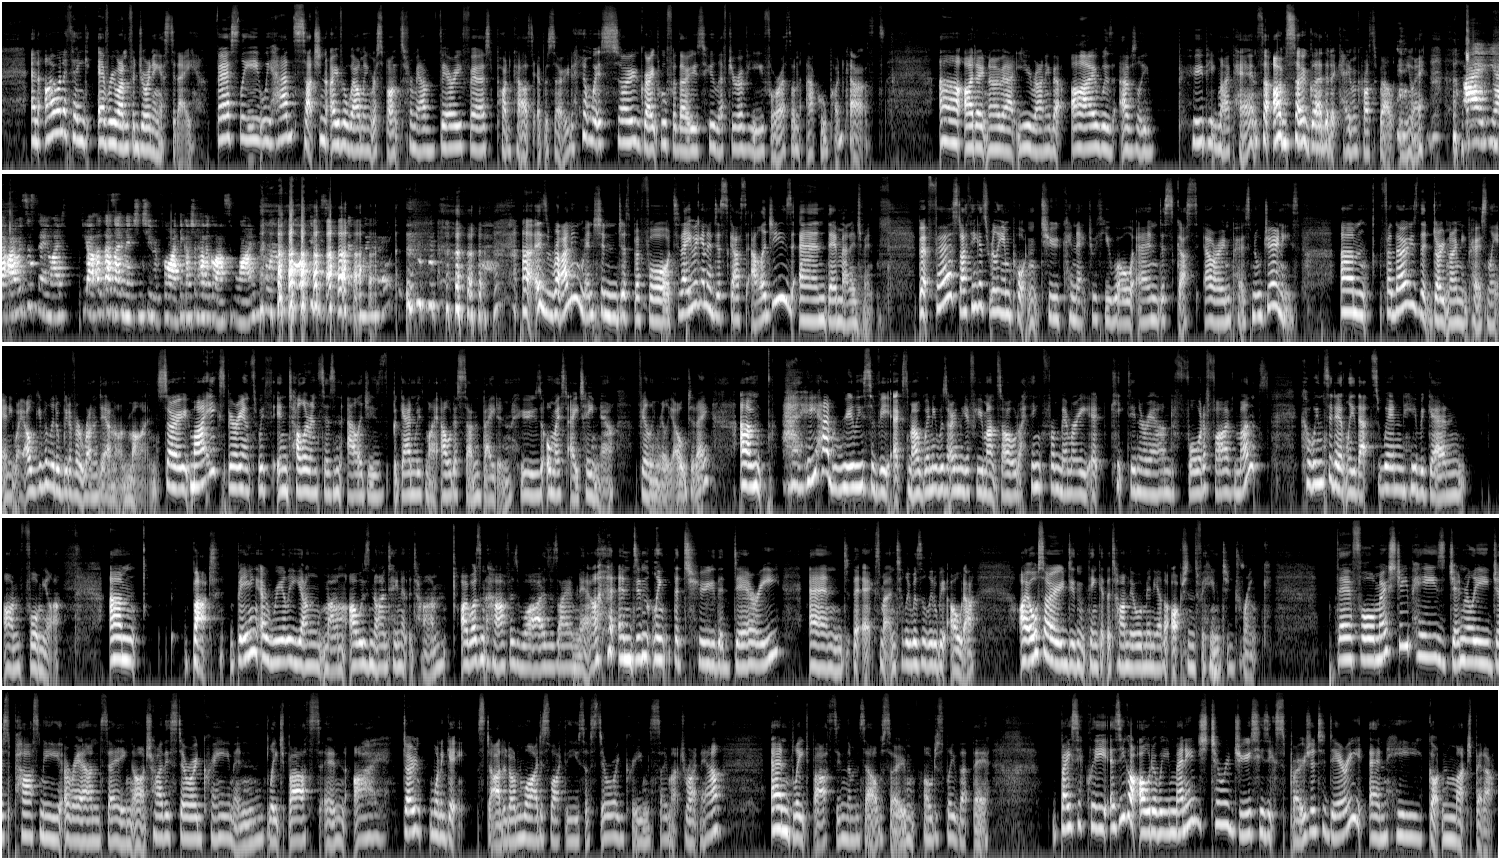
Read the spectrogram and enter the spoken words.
And I want to thank everyone for joining us today. Firstly, we had such an overwhelming response from our very first podcast episode, and we're so grateful for those who left a review for us on Apple Podcasts. Uh, I don't know about you, Rani, but I was absolutely pooping my pants. So I'm so glad that it came across well anyway. I yeah, I was just saying like yeah, as I mentioned to you before, I think I should have a glass of wine before uh, As Rani mentioned just before, today we're going to discuss allergies and their management. But first, I think it's really important to connect with you all and discuss our own personal journeys. Um, for those that don't know me personally, anyway, I'll give a little bit of a rundown on mine. So, my experience with intolerances and allergies began with my eldest son, Baden, who's almost 18 now, feeling really old today. Um, he had really severe eczema when he was only a few months old. I think from memory, it kicked in around four to five months. Coincidentally, that's when he began on formula. Um, but being a really young mum, I was 19 at the time, I wasn't half as wise as I am now and didn't link the two, the dairy and the eczema, until he was a little bit older. I also didn't think at the time there were many other options for him to drink. Therefore, most GPs generally just pass me around saying, Oh, try this steroid cream and bleach baths, and I don't want to get started on why I dislike the use of steroid creams so much right now and bleach baths in themselves. So I'll just leave that there. Basically, as he got older, we managed to reduce his exposure to dairy and he got much better.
